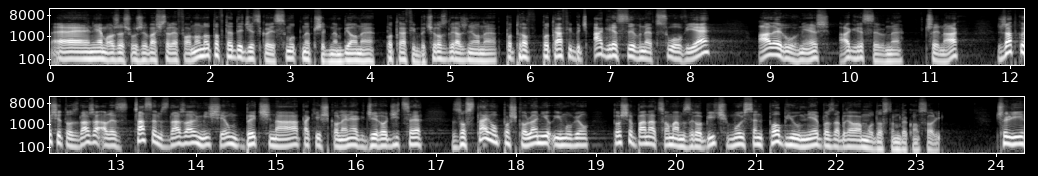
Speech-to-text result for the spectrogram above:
E, nie możesz używać telefonu, no to wtedy dziecko jest smutne, przygnębione, potrafi być rozdrażnione, potraf, potrafi być agresywne w słowie, ale również agresywne w czynach. Rzadko się to zdarza, ale czasem zdarza mi się być na takich szkoleniach, gdzie rodzice zostają po szkoleniu i mówią: Proszę pana, co mam zrobić? Mój syn pobił mnie, bo zabrałam mu dostęp do konsoli. Czyli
